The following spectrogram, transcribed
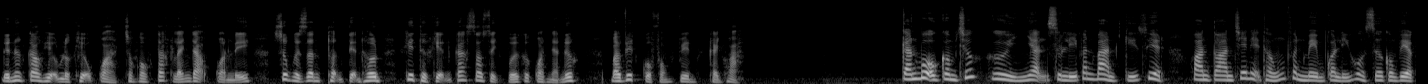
để nâng cao hiệu lực hiệu quả trong công tác lãnh đạo quản lý, giúp người dân thuận tiện hơn khi thực hiện các giao dịch với cơ quan nhà nước. Bài viết của phóng viên Khánh Hòa. Cán bộ công chức gửi nhận xử lý văn bản ký duyệt hoàn toàn trên hệ thống phần mềm quản lý hồ sơ công việc.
